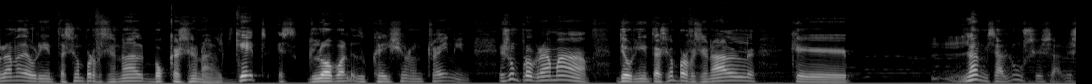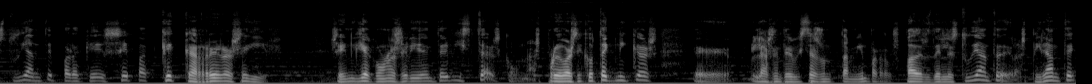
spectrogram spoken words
Programa de orientación profesional vocacional. GET es Global Education and Training. Es un programa de orientación profesional que lanza luces al estudiante para que sepa qué carrera seguir. Se inicia con una serie de entrevistas, con unas pruebas psicotécnicas. Eh, las entrevistas son también para los padres del estudiante, del aspirante.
